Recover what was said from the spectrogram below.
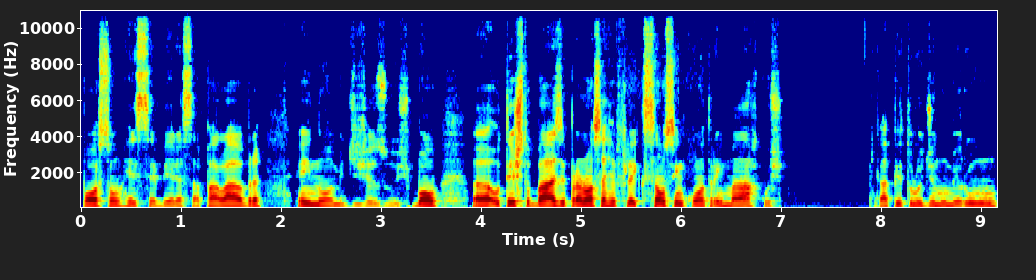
possam receber essa palavra em nome de Jesus. Bom, uh, o texto base para nossa reflexão se encontra em Marcos, capítulo de número 1,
